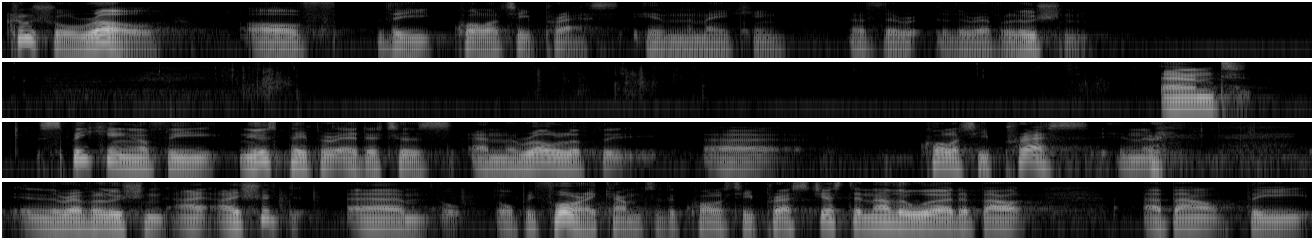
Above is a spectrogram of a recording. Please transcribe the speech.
crucial role of the quality press in the making of the, the revolution. And speaking of the newspaper editors and the role of the uh, quality press in the, in the revolution, I, I should, um, or, or, before I come to the quality press, just another word about, about the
